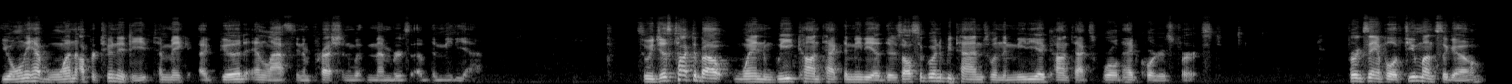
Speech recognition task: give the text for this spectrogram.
You only have one opportunity to make a good and lasting impression with members of the media. So we just talked about when we contact the media. There's also going to be times when the media contacts World Headquarters first. For example, a few months ago,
